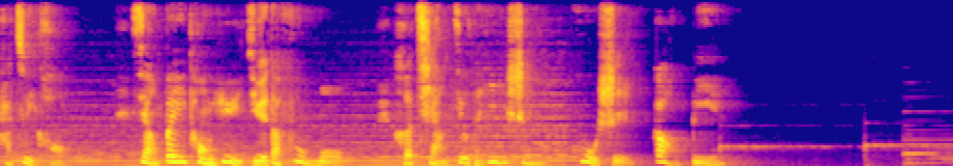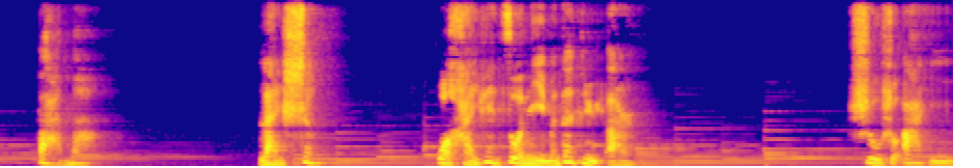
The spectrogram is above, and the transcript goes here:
他最后向悲痛欲绝的父母和抢救的医生、护士告别：“爸妈，来生我还愿做你们的女儿。叔叔阿姨，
